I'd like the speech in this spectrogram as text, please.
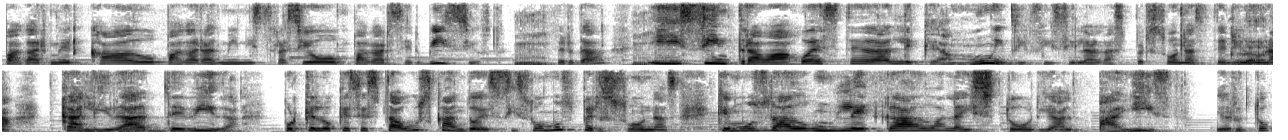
pagar mercado, pagar administración, pagar servicios, mm. ¿verdad? Y sin trabajo a esta edad le queda muy difícil a las personas tener una calidad de vida, porque lo que se está buscando es si somos personas que hemos dado un legado a la historia, al país, ¿cierto?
